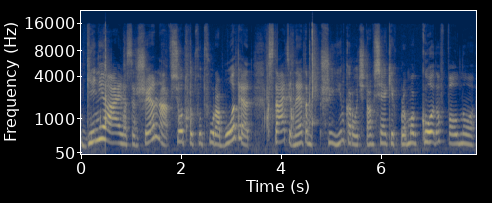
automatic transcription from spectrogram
Гениально совершенно, все тфу-тфу-тфу работает. Кстати, на этом Shein, короче, там всяких промокодов полно,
